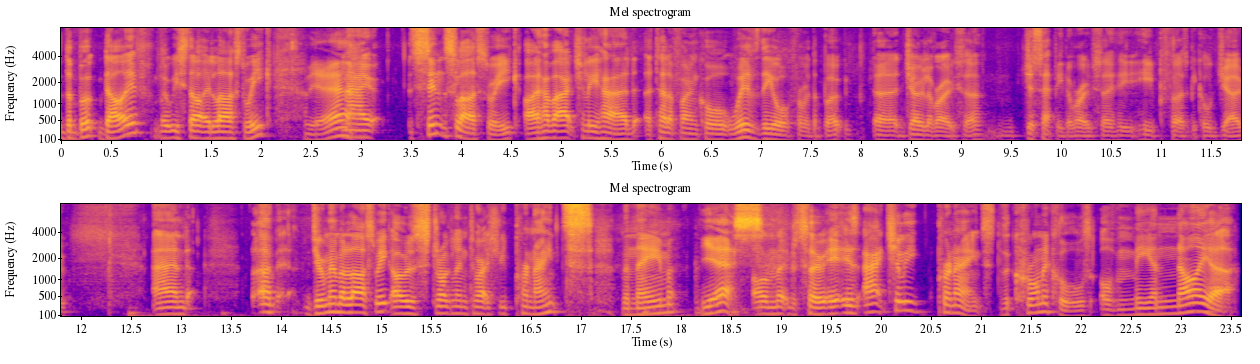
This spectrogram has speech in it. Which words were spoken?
the book dive that we started last week. Yeah. Now, since last week, I have actually had a telephone call with the author of the book, uh, Joe LaRosa, Giuseppe LaRosa. He, he prefers to be called Joe. And uh, do you remember last week I was struggling to actually pronounce the name? yes. On the, so it is actually pronounced the Chronicles of Mianaya.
